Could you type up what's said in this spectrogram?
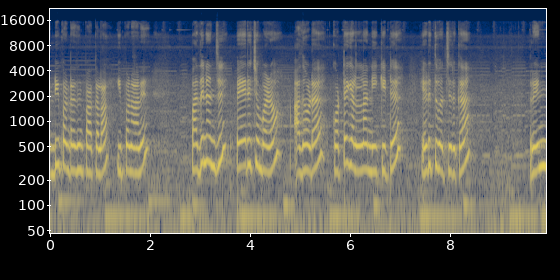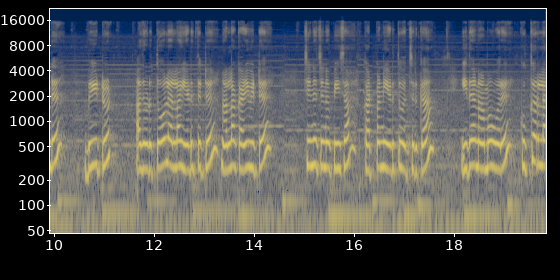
எப்படி பண்ணுறதுன்னு பார்க்கலாம். இப்போ நான் பதினஞ்சு பேரிச்சம்பழம் அதோட கொட்டைகள்லாம் நீக்கிட்டு எடுத்து வச்சுருக்கேன் ரெண்டு பீட்ரூட் அதோட தோலெல்லாம் எடுத்துட்டு நல்லா கழுவிட்டு சின்ன சின்ன பீஸாக கட் பண்ணி எடுத்து வச்சுருக்கேன் இதை நாம் ஒரு குக்கரில்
